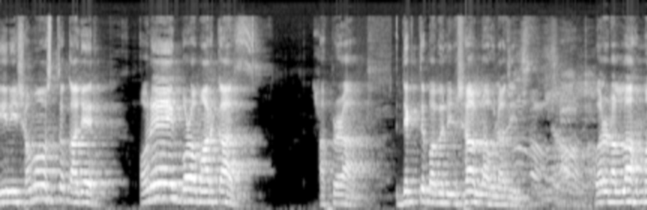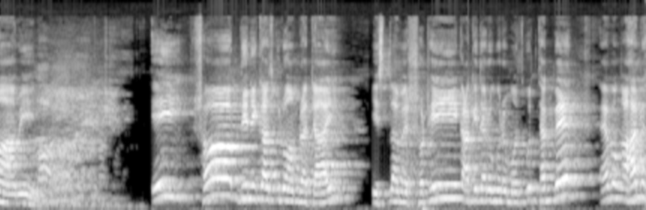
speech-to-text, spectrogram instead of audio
দিনই সমস্ত কাজের অনেক বড় মার্কাজ আপনারা দেখতে পাবেন ইনশাআল্লাহুল আজিজ। বলেন আল্লাহ আমিন। এই সব দিনই কাজগুলো আমরা চাই ইসলামের সঠিক আকিদার উপরে মজবুত থাকবে এবং আহলে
